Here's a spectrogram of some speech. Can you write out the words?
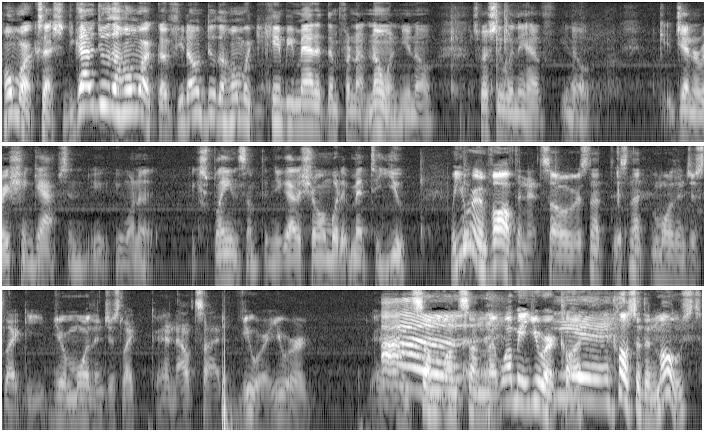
Homework session. You got to do the homework. If you don't do the homework, you can't be mad at them for not knowing. You know, especially when they have you know generation gaps and you, you want to explain something. You got to show them what it meant to you. Well, you were involved in it, so it's not it's not more than just like you're more than just like an outside viewer. You were on some on some level. Well, I mean, you were clo- yeah. closer than most.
